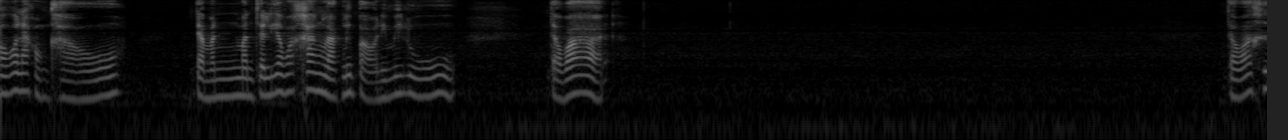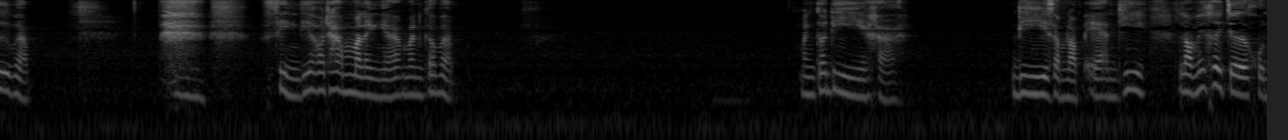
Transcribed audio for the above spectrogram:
เขาก็รักของเขา แต่มันมันจะเรียกว่าข้างรักหรือเปล่าอันนี้ไม่รู้ แต่ว่า แต่ว่าคือแบบ สิ่งที่เขาทำอะไรเงี้ย มันก็แบบ มันก็ดีค่ะ ดีสำหรับแอนที่เราไม่เคยเจอคน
